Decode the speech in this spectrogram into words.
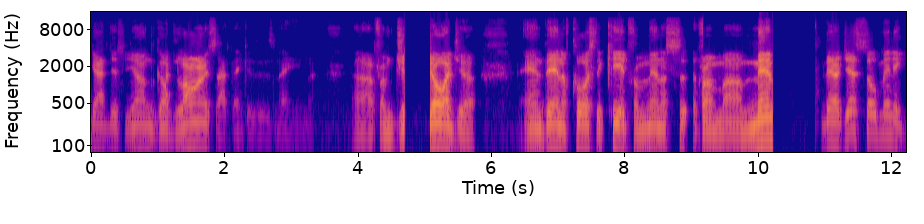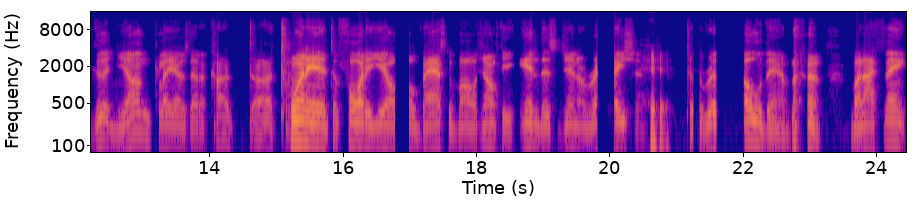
got this young guard, Lawrence, I think is his name, uh, from Georgia, and then of course the kid from Minnesota, from uh, Memphis. There are just so many good young players that are uh, 20 to 40 year old basketball junkie in this generation to really know them. but I think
